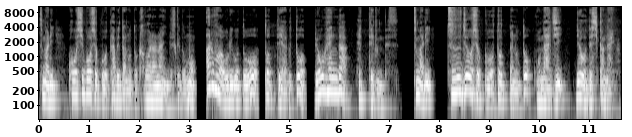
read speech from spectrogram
つまり、高脂肪食を食べたのと変わらないんですけども、アルファオリゴ糖を取ってやると、病変が減ってるんです。つまり、通常食を取ったのと同じ量でしかないわけ。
